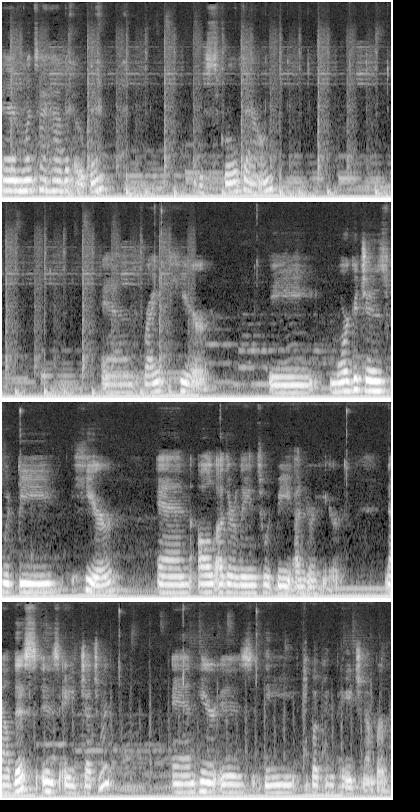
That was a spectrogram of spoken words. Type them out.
And once I have it open, I just scroll down and right here, the mortgages would be here and all other liens would be under here. Now this is a judgment and here is the book and page number.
